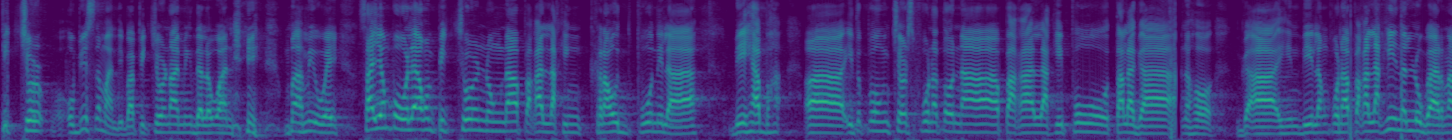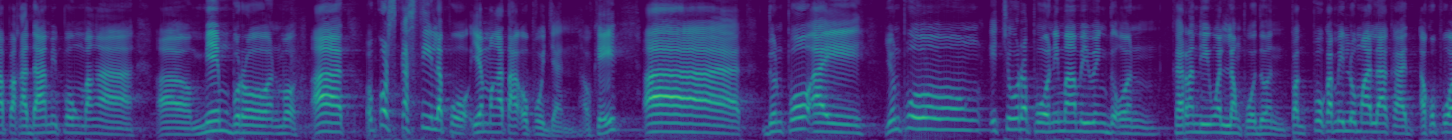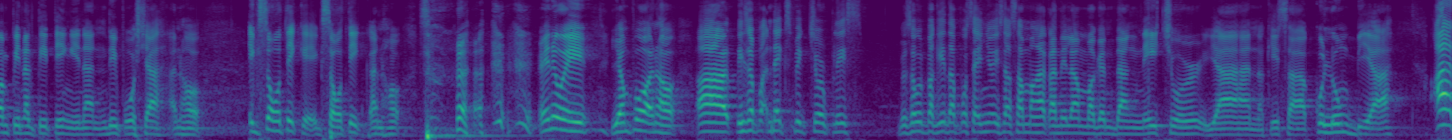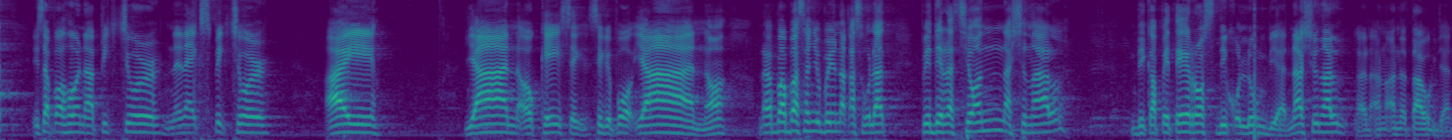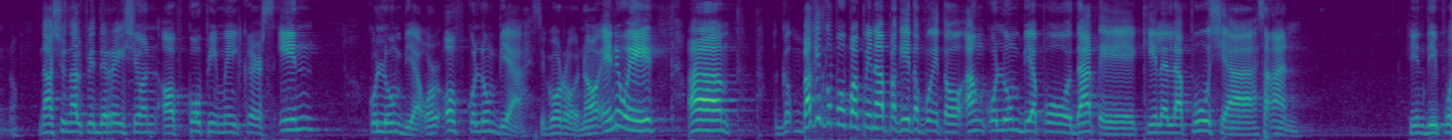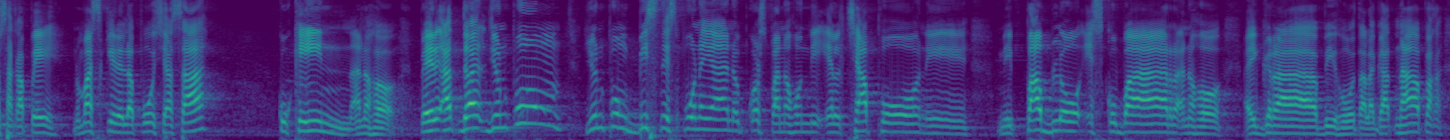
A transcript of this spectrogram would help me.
picture, obvious naman, di ba? Picture naming dalawa ni Mami Way. Sayang po, wala akong picture nung napakalaking crowd po nila They have, uh, ito pong church po na to, napakalaki po talaga. Ano ho, uh, hindi lang po napakalaki ng lugar, napakadami pong mga uh, membro. Ano, at of course, Kastila po, yung mga tao po dyan. Okay? At uh, doon po ay, yun pong itsura po ni Mami Wing doon, karaniwan lang po doon. Pag po kami lumalakad, ako po ang pinagtitinginan, hindi po siya. Ano ho, exotic eh, exotic. Ano. anyway, yan po. Ano, uh, isa pa, next picture please. Gusto ko ipakita po sa inyo isa sa mga kanilang magandang nature. Yan, okay, sa Colombia. At isa pa ho na picture, na next picture ay yan, okay, sige, sige po, yan, no? Nababasa niyo ba yung nakasulat? Federación Nacional de Cafeteros de Colombia. National, ano, ano, ano tawag dyan? No? National Federation of Coffee Makers in Colombia or of Colombia siguro. No? Anyway, um, bakit ko po ba pinapakita po ito? Ang Colombia po dati, kilala po siya saan? Hindi po sa kape. No, mas kilala po siya sa cocaine. Ano ho. Pero at yun pong, yun pong business po na yan, of course, panahon ni El Chapo, ni ni Pablo Escobar, ano ho, ay grabe ho talaga. At napaka,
